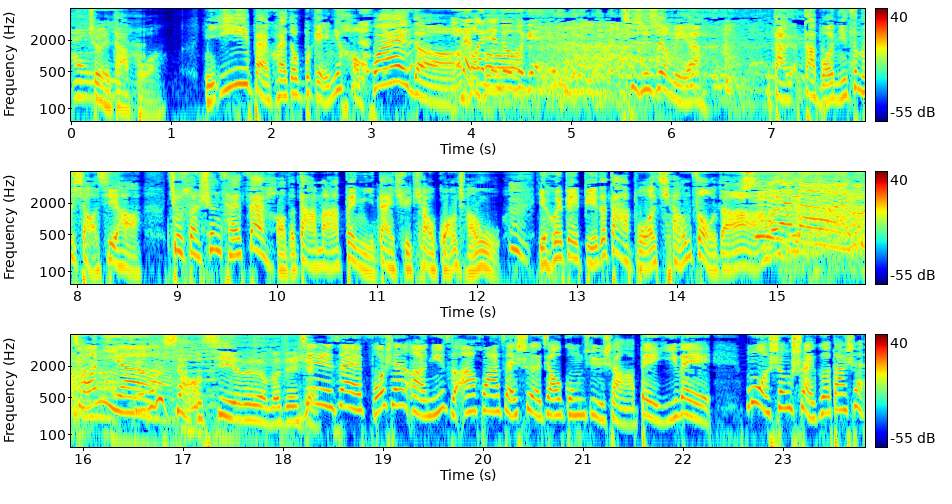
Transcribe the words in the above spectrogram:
哎，这位大伯，你一百块都不给，你好坏的，一百块钱都不给。事实证明啊，大大伯您这么小气哈，就算身材再好的大妈被你带去跳广场舞，嗯，也会被别的大伯抢走的。是的呢，你瞧你呀、这么小气，那怎么真是？近日在佛山啊，女子阿花在社交工具上啊被一位陌生帅哥搭讪，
